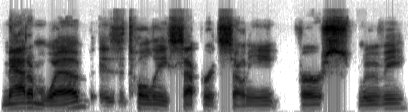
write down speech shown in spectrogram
Madame Web is a totally separate Sony verse movie,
